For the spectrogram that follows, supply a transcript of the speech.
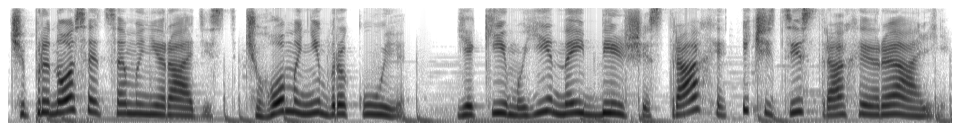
чи приносить це мені радість, чого мені бракує, які мої найбільші страхи і чи ці страхи реальні?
